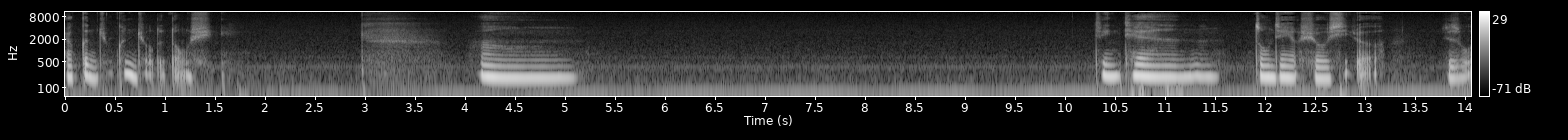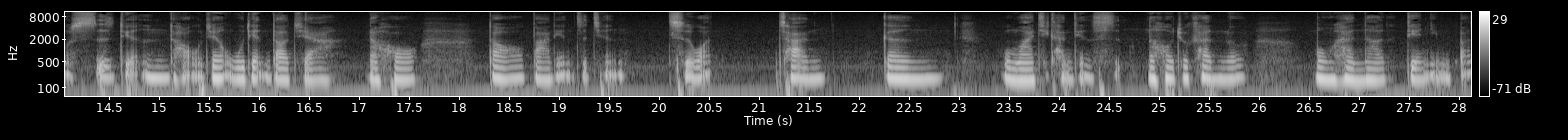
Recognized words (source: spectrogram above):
要更久更久的东西。嗯，今天中间有休息了，就是我四点，嗯，好，我今天五点到家，然后到八点之间吃晚餐，跟。我们一起看电视，然后就看了《孟汉娜》的电影版，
